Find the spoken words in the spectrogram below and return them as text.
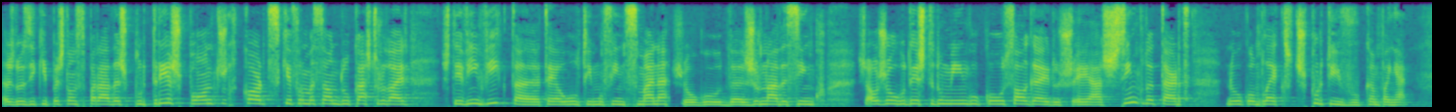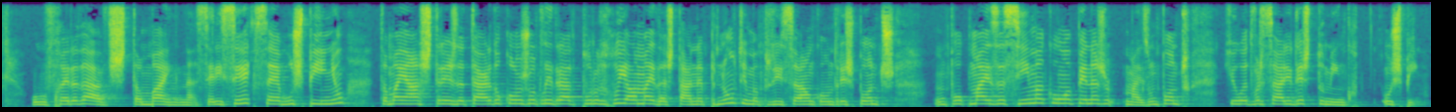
As duas equipas estão separadas por três pontos. Recorde-se que a formação do Castro Daire esteve invicta até o último fim de semana, jogo da jornada 5. Já o jogo deste domingo com o Salgueiros é às 5 da tarde no Complexo Desportivo Campanhar. O Ferreira Daves, também na Série C, recebe o Espinho. Também às 3 da tarde, o conjunto liderado por Rui Almeida está na penúltima posição, com 3 pontos, um pouco mais acima, com apenas mais um ponto que o adversário deste domingo, o Espinho.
